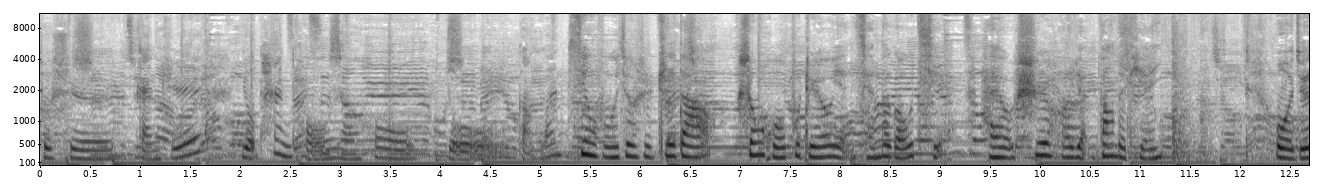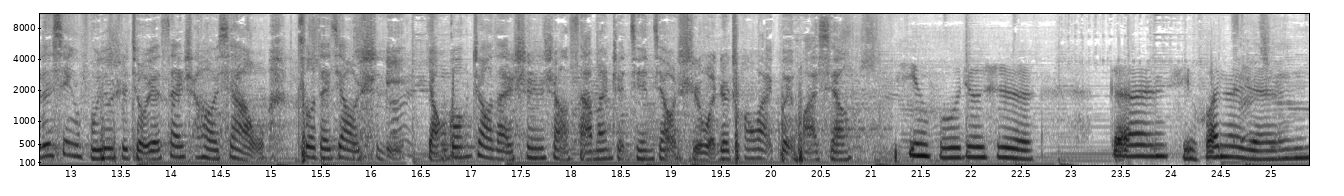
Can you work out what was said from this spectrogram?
就是感觉有盼头，然后有港湾。幸福就是知道生活不只有眼前的苟且，还有诗和远方的田野。我觉得幸福就是九月三十号下午，坐在教室里，阳光照在身上，洒满整间教室，闻着窗外桂花香。幸福就是跟喜欢的人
